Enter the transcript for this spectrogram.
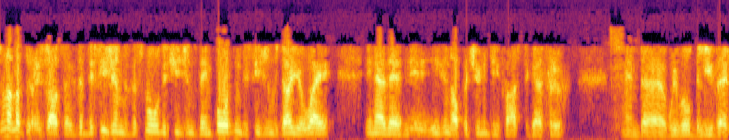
no, not the results, the decisions, the small decisions, the important decisions go your way, you know, there, is an opportunity for us to go through, and uh, we will believe that.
